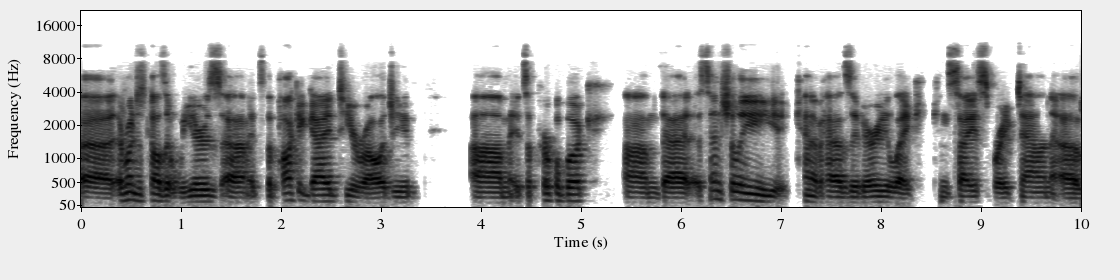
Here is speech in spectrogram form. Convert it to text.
uh, everyone just calls it Wieder's. Uh, it's the Pocket Guide to Urology. Um, it's a purple book um, that essentially kind of has a very like concise breakdown of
